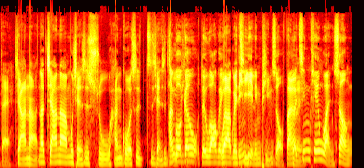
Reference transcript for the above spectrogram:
对，加纳。那加纳目前是输，韩国是之前是韩国跟对乌拉圭乌拉圭踢零比零平手，反而今天晚上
